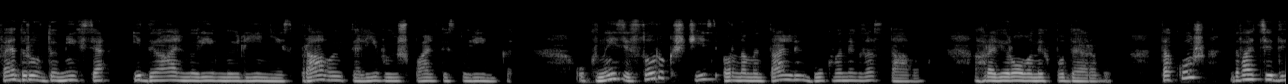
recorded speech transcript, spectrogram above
Федоров домігся ідеально рівної лінії з правою та лівою шпальти сторінки. У книзі 46 орнаментальних буквених заставок, гравірованих по дереву, також 22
